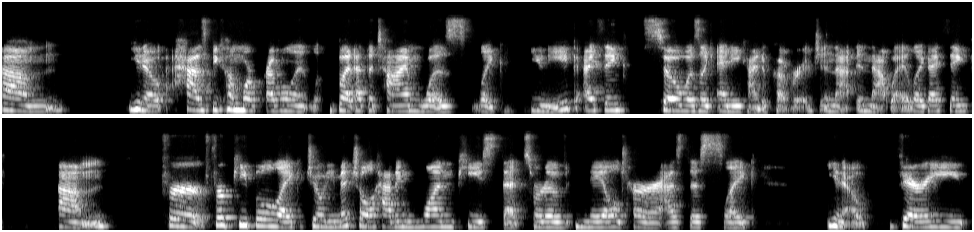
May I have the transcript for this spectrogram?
um, you know has become more prevalent, but at the time was like unique. I think so was like any kind of coverage in that in that way. Like I think um, for for people like Joni Mitchell having one piece that sort of nailed her as this like you know very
